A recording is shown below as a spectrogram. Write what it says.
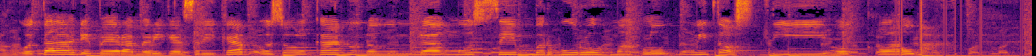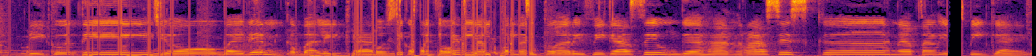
Anggota DPR Amerika Serikat usulkan undang-undang musim berburu makhluk mitos di Oklahoma. Diikuti Joe Biden kembalikan posisi klarifikasi unggahan rasis ke Natalie Pigai.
